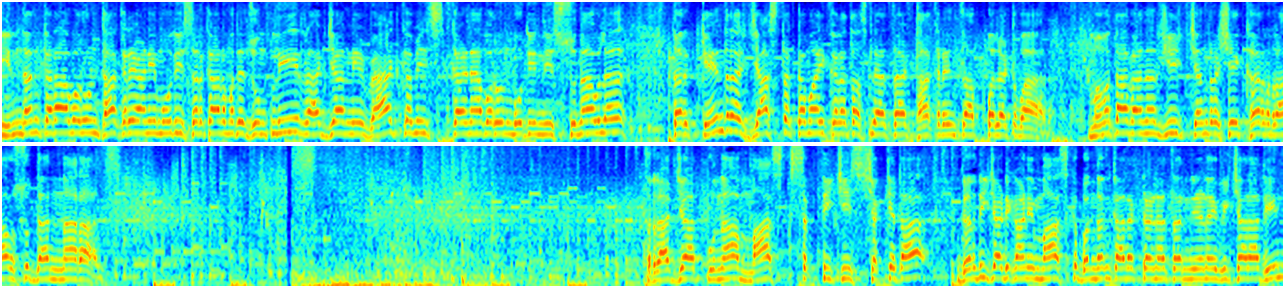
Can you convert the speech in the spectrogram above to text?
इंधन करावरून ठाकरे आणि मोदी सरकारमध्ये झुंपली राज्यांनी वॅट कमी करण्यावरून मोदींनी सुनावलं तर केंद्र जास्त कमाई करत असल्याचा ठाकरेंचा पलटवार. ममता बॅनर्जी चंद्रशेखर राव सुद्धा नाराज. राज्यात पुन्हा मास्क सक्तीची शक्यता. गर्दीच्या ठिकाणी मास्क बंधनकारक करण्याचा निर्णय विचाराधीन.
